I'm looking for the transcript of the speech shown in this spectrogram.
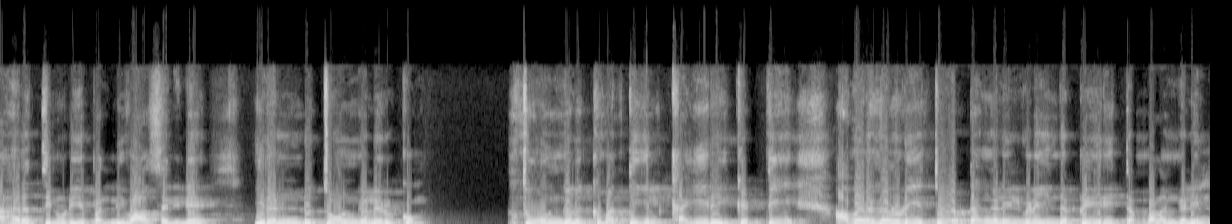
நகரத்தினுடைய பள்ளிவாசலிலே இரண்டு தூண்கள் இருக்கும். தூண்களுக்கு மத்தியில் கயிறை கட்டி அவர்களுடைய தோட்டங்களில் விளைந்த பேரித்தம்பழங்களில்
